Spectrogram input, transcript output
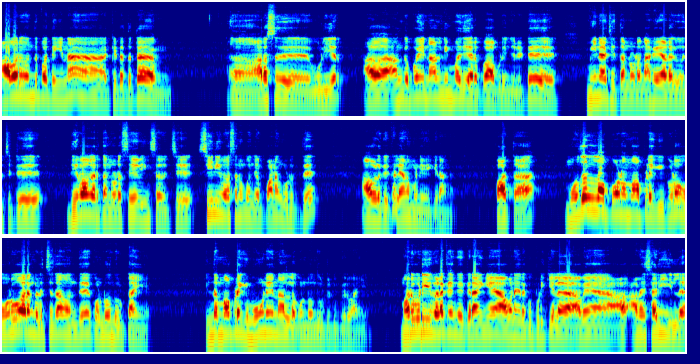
அவர் வந்து பார்த்திங்கன்னா கிட்டத்தட்ட அரசு ஊழியர். அவ அங்கே போய் நாள் நிம்மதியாக இருப்பா அப்படின்னு சொல்லிட்டு மீனாட்சி தன்னோட நகையை அடகு வச்சுட்டு திவாகர் தன்னோட சேவிங்ஸை வச்சு சீனிவாசனும் கொஞ்சம் பணம் கொடுத்து அவளுக்கு கல்யாணம் பண்ணி வைக்கிறாங்க. பார்த்தா முதல்ல போன மாப்பிள்ளைக்கு கூட ஒரு வாரம் கழிச்சு தான் வந்து கொண்டு வந்து விட்டாங்க. இந்த மாப்பிள்ளைக்கு மூணே நாளில் கொண்டு வந்து விட்டுட்டு போயிடுவாங்க மறுபடியும் விளக்கம் கேட்குறாங்க அவனை எனக்கு பிடிக்கல அவன் அவன் சரியில்லை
